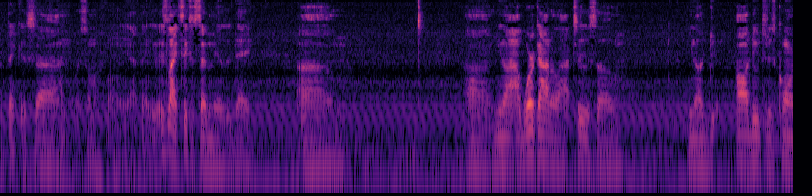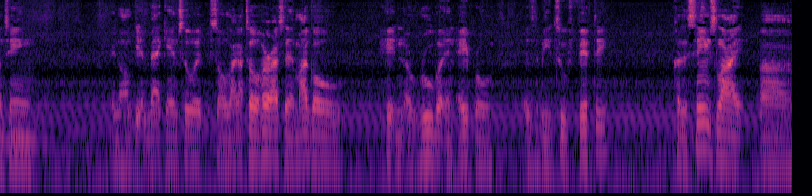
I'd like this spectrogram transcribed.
I think it's uh, what's on my phone? Yeah, I think it's like six or seven meals a day. Um, um, you know, I work out a lot too, so you know, all due to this quarantine. You know, I'm getting back into it. So, like I told her, I said my goal hitting Aruba in April is to be 250 because it seems like um,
